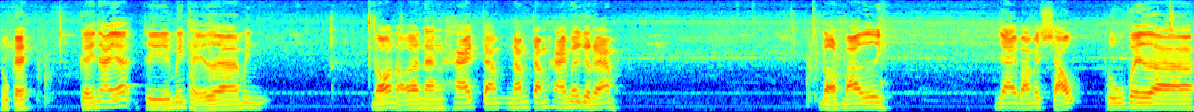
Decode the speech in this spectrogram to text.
Ok. Cái này á, thì mình thấy là mình đó nó là nặng 200 520 gram. Đọt ba ơi. Dài 36 thu về là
